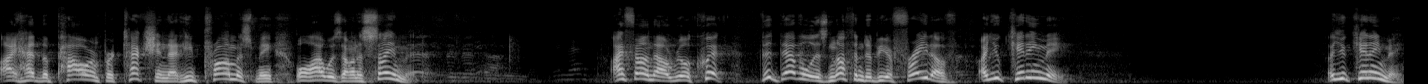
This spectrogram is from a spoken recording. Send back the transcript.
I had the power and protection that He promised me while I was on assignment. I found out real quick the devil is nothing to be afraid of. Are you kidding me? Are you kidding me?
